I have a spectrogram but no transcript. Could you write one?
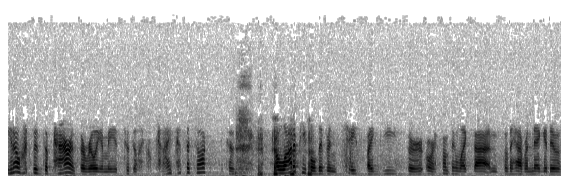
you know, the, the parents are really amazed too. They're like, "Oh, can I pet the duck?" Because a lot of people they've been chased by geese or or something like that, and so they have a negative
